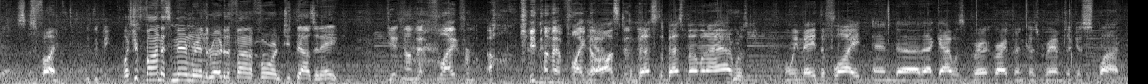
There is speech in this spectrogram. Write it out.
Yeah, this is fun. What's your fondest memory of the road to the Final Four in 2008? Getting on that flight from getting on that flight to Yeah, Austin. The best, the best moment I had was when we made the flight and uh, that guy was gri- griping because Graham took his spot.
